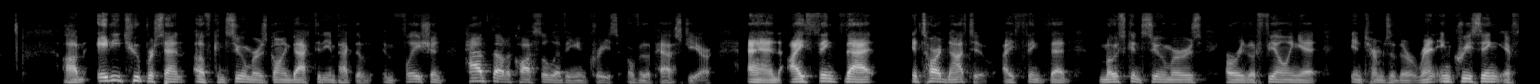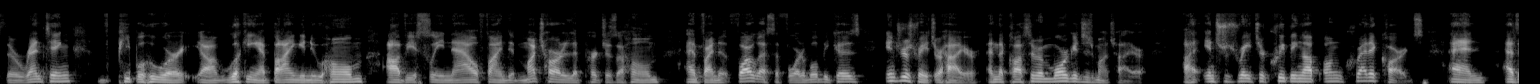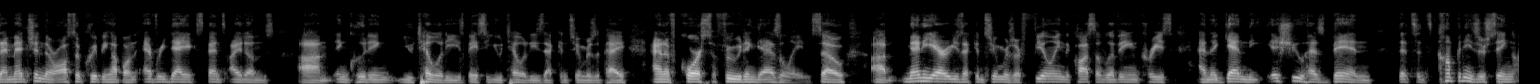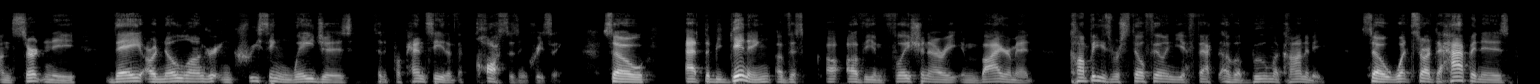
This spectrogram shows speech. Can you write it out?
82% um, of consumers, going back to the impact of inflation, have felt a cost of living increase over the past year. And I think that it's hard not to. I think that most consumers are either feeling it in terms of their rent increasing if they're renting people who are uh, looking at buying a new home obviously now find it much harder to purchase a home and find it far less affordable because interest rates are higher and the cost of a mortgage is much higher uh, interest rates are creeping up on credit cards. And as I mentioned, they're also creeping up on everyday expense items, um, including utilities, basic utilities that consumers pay, and of course, food and gasoline. So um, many areas that consumers are feeling the cost of living increase. And again, the issue has been that since companies are seeing uncertainty, they are no longer increasing wages to the propensity that the cost is increasing. So at the beginning of this uh, of the inflationary environment, companies were still feeling the effect of a boom economy. So what started to happen is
